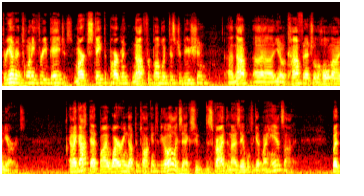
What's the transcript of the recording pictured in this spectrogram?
323 pages, marked State Department, not for public distribution, uh, not uh, you know confidential, the whole nine yards. And I got that by wiring up and talking to the oil execs who described it, and I was able to get my hands on it. But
